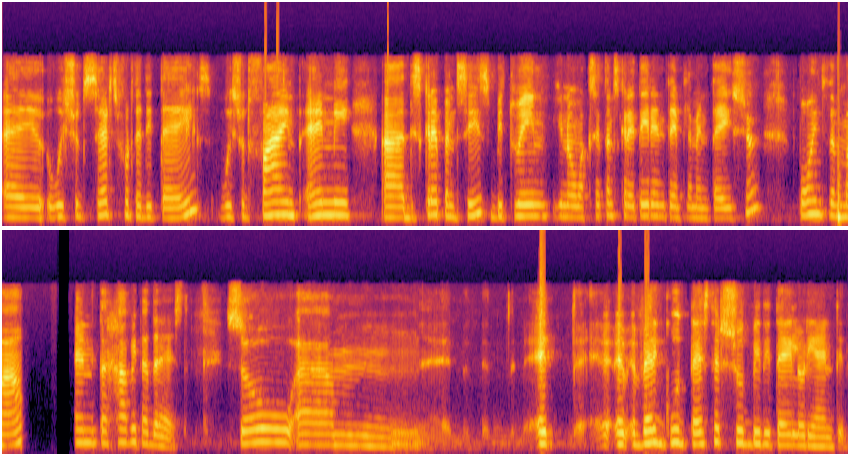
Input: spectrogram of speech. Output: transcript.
Uh, we should search for the details. We should find any uh, discrepancies between, you know, acceptance criteria and the implementation, point them out, and have it addressed. So, um, a, a, very good tester should be detail oriented.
